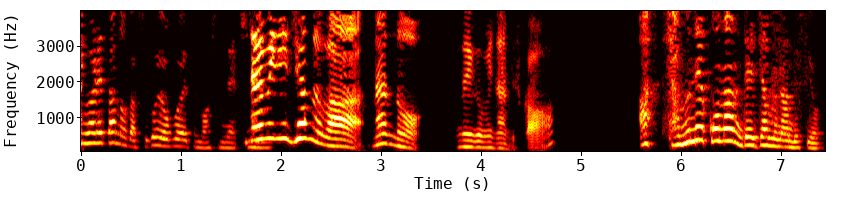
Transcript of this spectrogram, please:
言われたのがすごい覚えてますね。ちなみにジャムは何のぬいぐるみなんですか？あ、シャム猫なんでジャムなんですよ。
